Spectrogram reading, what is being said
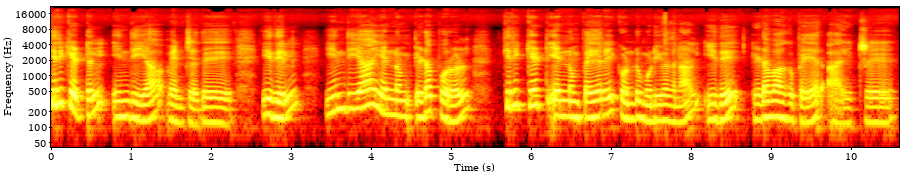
கிரிக்கெட்டில் இந்தியா வென்றது. இதில் இந்தியா என்னும் இடப்பொருள் கிரிக்கெட் என்னும் பெயரை கொண்டு முடிவதனால் இது இடவாகு பெயர் ஆயிற்று.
